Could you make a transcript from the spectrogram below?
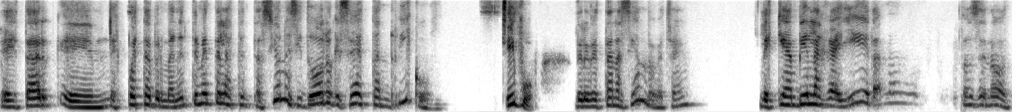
estar eh, expuesta permanentemente a las tentaciones y todo lo que se ve es tan rico. Sí, pues. De lo que están haciendo, ¿cachai? Les quedan bien las galletas, ¿no? Entonces, no,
